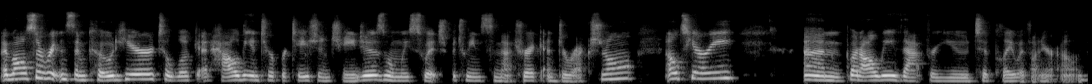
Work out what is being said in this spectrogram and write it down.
I've also written some code here to look at how the interpretation changes when we switch between symmetric and directional LTRE, um, but I'll leave that for you to play with on your own.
